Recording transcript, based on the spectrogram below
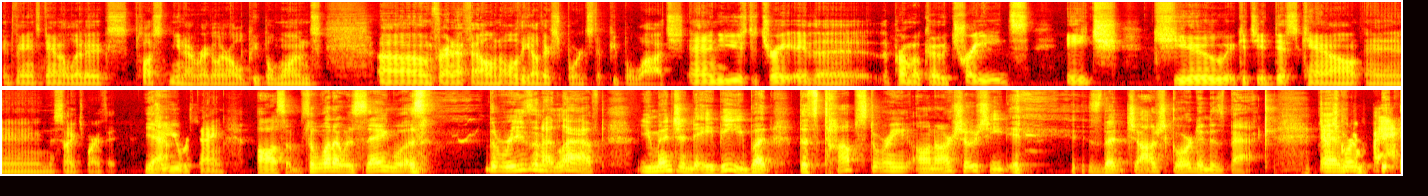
advanced analytics, plus you know regular old people ones um, for NFL and all the other sports that people watch. And you use the trade the the promo code trades HQ. It gets you a discount, and the site's worth it. Yeah. So you were saying, Awesome. So what I was saying was the reason I laughed, you mentioned AB, but the top story on our show sheet is that Josh Gordon is back. Josh and, Gordon's back.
